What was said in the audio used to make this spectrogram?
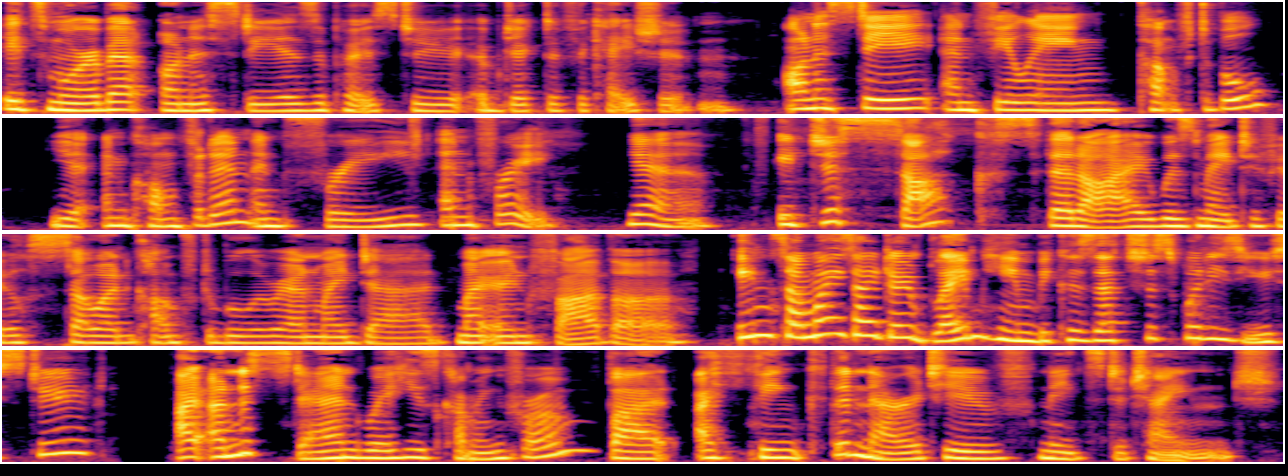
It's more about honesty as opposed to objectification. Honesty and feeling comfortable Yeah. and confident and, free. and free. Yeah. It just sucks that I was made to feel so uncomfortable around my dad, my own father. In some ways, I don't blame him because that's just what he's used to. I understand where he's coming from, but I think the narrative needs to change.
